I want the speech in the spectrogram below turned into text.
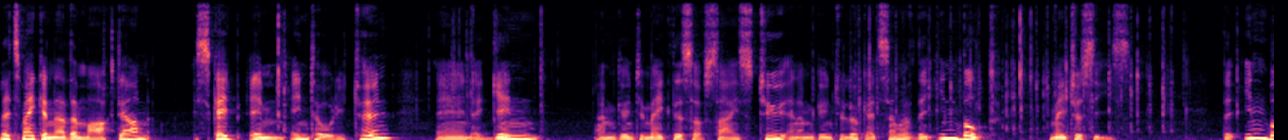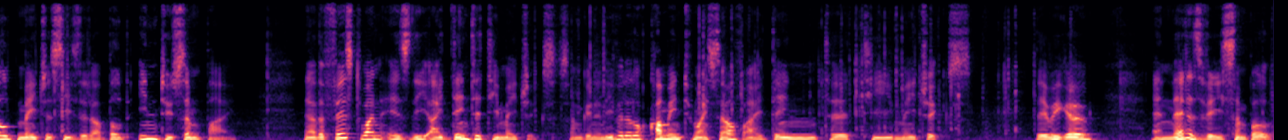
Let's make another markdown, escape M, enter or return and again I'm going to make this of size 2 and I'm going to look at some of the inbuilt matrices. The inbuilt matrices that are built into SymPy. Now the first one is the identity matrix. So I'm going to leave a little comment to myself, identity matrix. There we go. And that is very simple.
